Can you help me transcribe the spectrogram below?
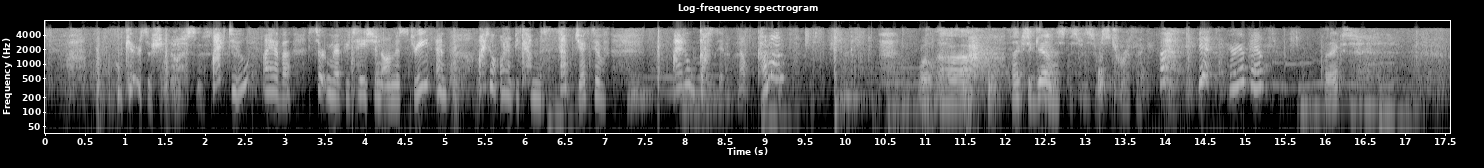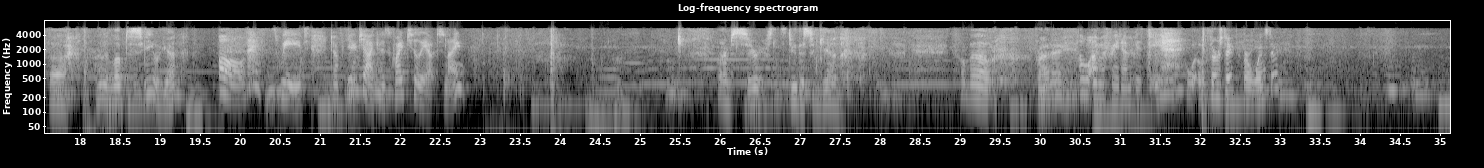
Who cares if she notices? I do. I have a certain reputation on the street, and I don't want to become the subject of idle gossip. Now, come on. Well, uh, thanks again. This this, this was terrific. Ah, yes, here are your pants. Thanks. Uh, really love to see you again. Oh, that's sweet. Don't forget your jacket. It's quite chilly out tonight. I'm serious. Let's do this again. How about Friday? Oh, I'm afraid I'm busy. Wh- Thursday or Wednesday?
